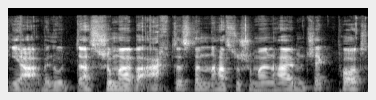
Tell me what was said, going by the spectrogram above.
ja, wenn du das schon mal beachtest, dann hast du schon mal einen halben Jackpot.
